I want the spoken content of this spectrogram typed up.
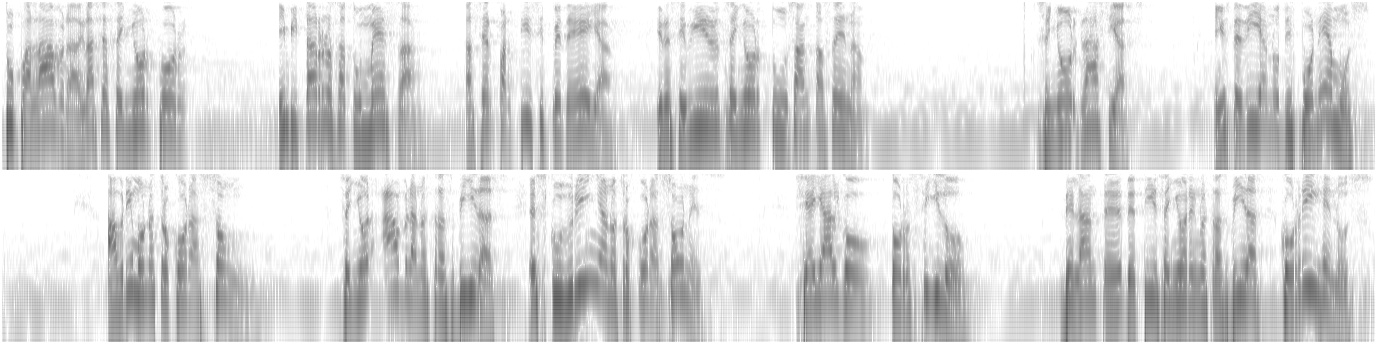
tu palabra. Gracias, Señor, por invitarnos a tu mesa, a ser partícipe de ella y recibir, Señor, tu santa cena. Señor, gracias. En este día nos disponemos, abrimos nuestro corazón. Señor, habla nuestras vidas, escudriña nuestros corazones. Si hay algo torcido delante de ti, Señor, en nuestras vidas, corrígenos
